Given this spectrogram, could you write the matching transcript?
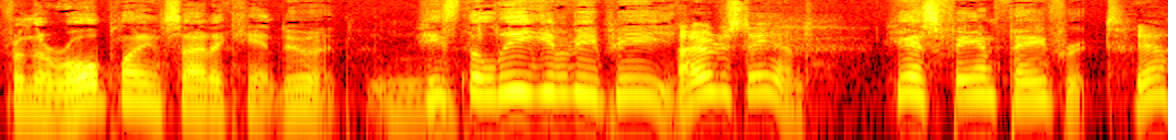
from the role playing side, I can't do it. Mm-hmm. He's the league MVP. I understand. He has fan favorite, Yeah.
